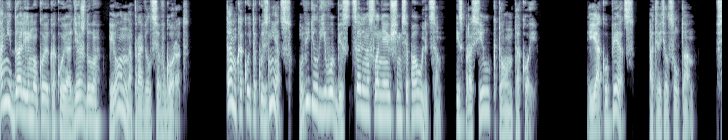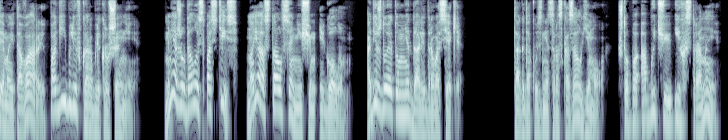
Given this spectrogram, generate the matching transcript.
Они дали ему кое-какую одежду, и он направился в город. Там какой-то кузнец увидел его бесцельно слоняющимся по улицам и спросил, кто он такой. «Я купец», — ответил султан. «Все мои товары погибли в кораблекрушении. Мне же удалось спастись, но я остался нищим и голым. Одежду эту мне дали дровосеки». Тогда кузнец рассказал ему, что по обычаю их страны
